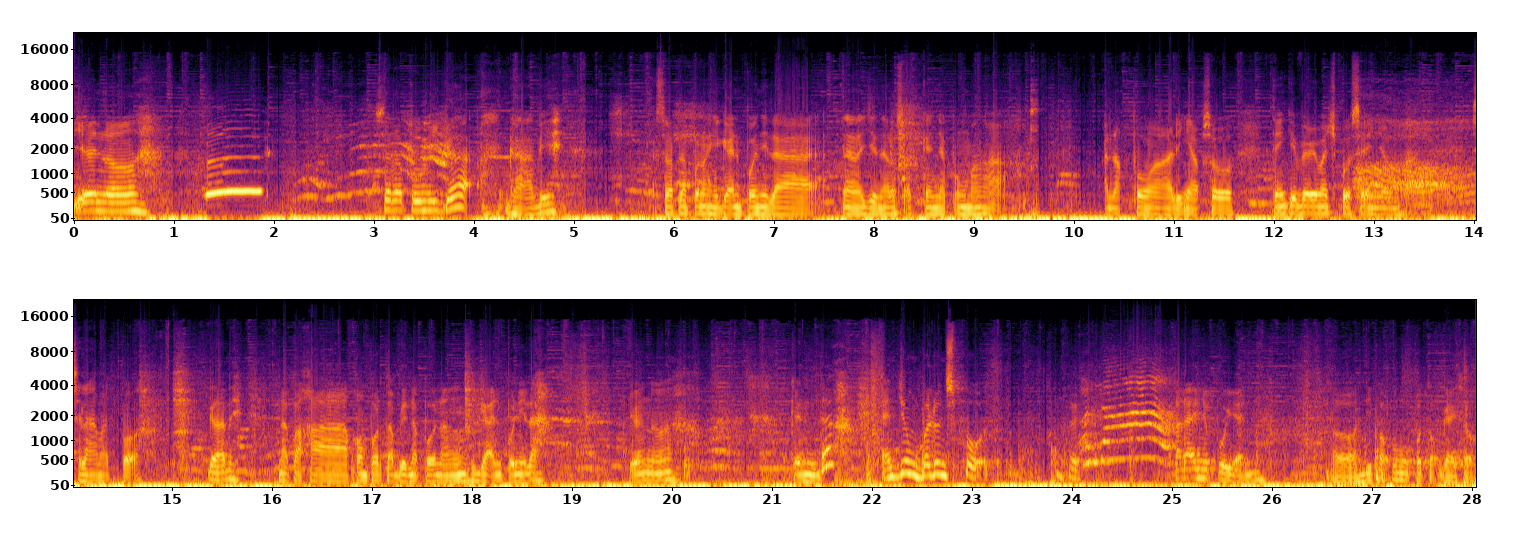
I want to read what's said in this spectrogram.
Yan o. Ah, sarap pumiga. Grabe. Sarap na po ng higaan po nila Nana Generous at kanya pong mga anak po mga kalingap. So, thank you very much po sa inyo. Salamat po. Grabe, napaka-comfortable na po ng higaan po nila. Yun, oh. Ganda. And yung balloons po. Kalain nyo po yan. Oh, hindi pa pumuputok guys, oh.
